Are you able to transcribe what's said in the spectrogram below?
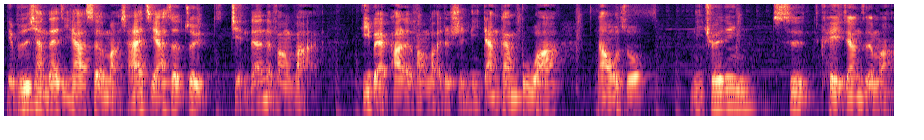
你不是想在吉他社吗？想在吉他社最简单的方法，一百趴的方法就是你当干部啊。然后我说，你确定是可以这样子的吗？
